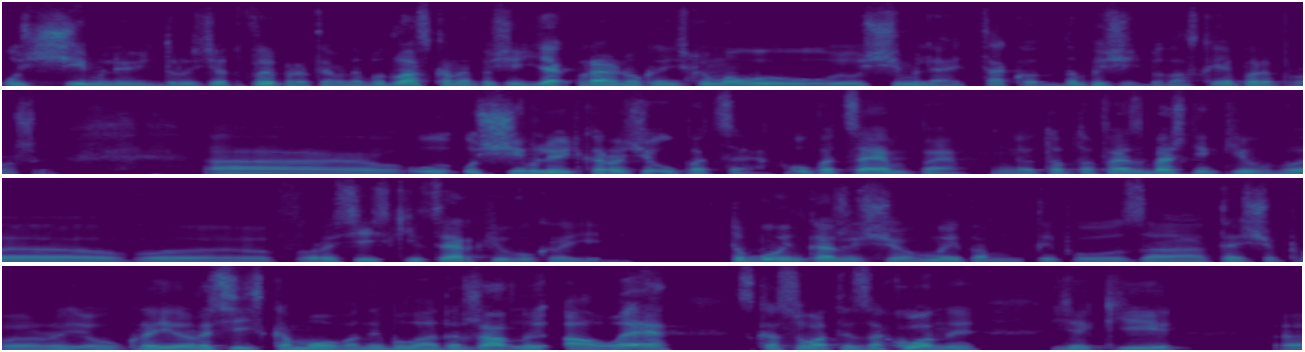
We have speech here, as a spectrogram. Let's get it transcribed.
Ущімлюють, друзі. От виправте мене, будь ласка, напишіть, як правильно українською мовою ущемлять. Так, от напишіть, будь ласка, я перепрошую. Е, ущімлюють, коротше, УПЦ, УПЦ МП, тобто ФСБшників в, в, в російській церкві в Україні. Тому він каже, що ми там, типу, за те, щоб російська мова не була державною, але скасувати закони, які е,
